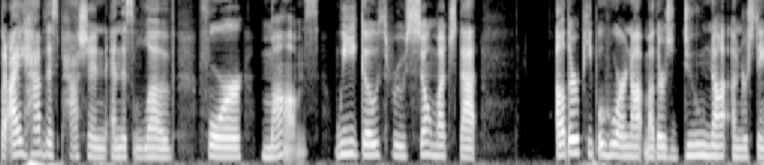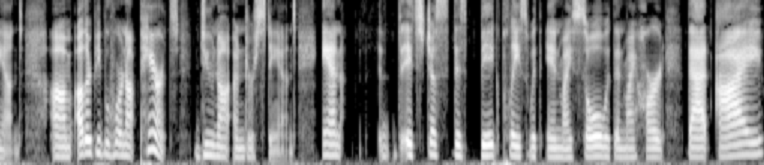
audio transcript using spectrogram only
but I have this passion and this love for moms. We go through so much that other people who are not mothers do not understand. Um, other people who are not parents do not understand. And it's just this big place within my soul, within my heart that I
